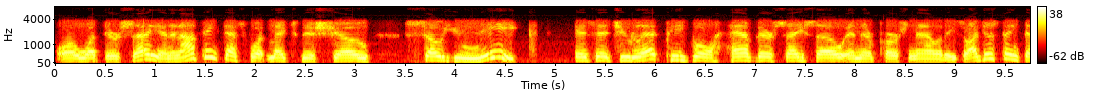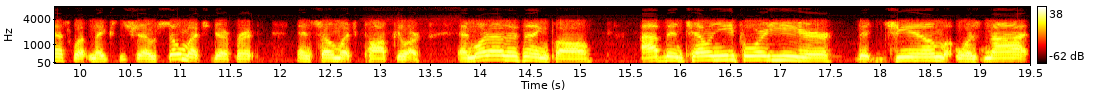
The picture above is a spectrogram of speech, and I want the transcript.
or what they're saying, and I think that's what makes this show so unique is that you let people have their say so and their personality. So I just think that's what makes the show so much different and so much popular. And one other thing, Paul, I've been telling you for a year that Jim was not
